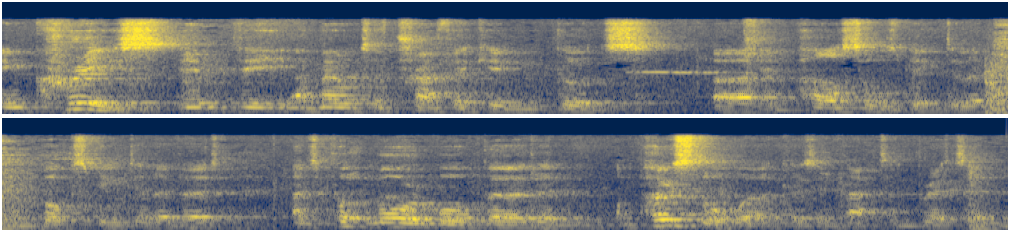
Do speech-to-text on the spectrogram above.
increase the, the amount of traffic in goods uh, in parcels being delivered in books being delivered, and to put more and more burden on postal workers, in fact, in Britain,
